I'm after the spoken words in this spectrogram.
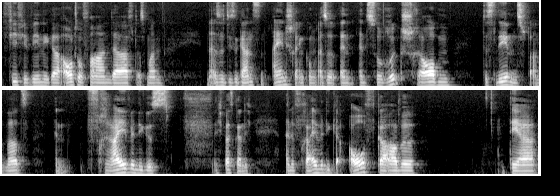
viel, viel weniger Auto fahren darf, dass man also diese ganzen Einschränkungen, also ein, ein Zurückschrauben des Lebensstandards, ein freiwilliges, ich weiß gar nicht, eine freiwillige Aufgabe der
